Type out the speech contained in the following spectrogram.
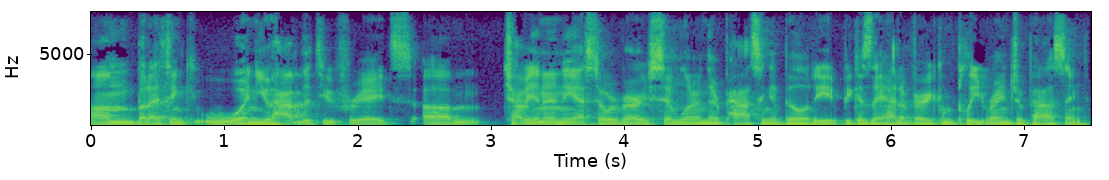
Um, but I think when you have the two free eights, um, Xavi and Iniesta were very similar in their passing ability because they had a very complete range of passing.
